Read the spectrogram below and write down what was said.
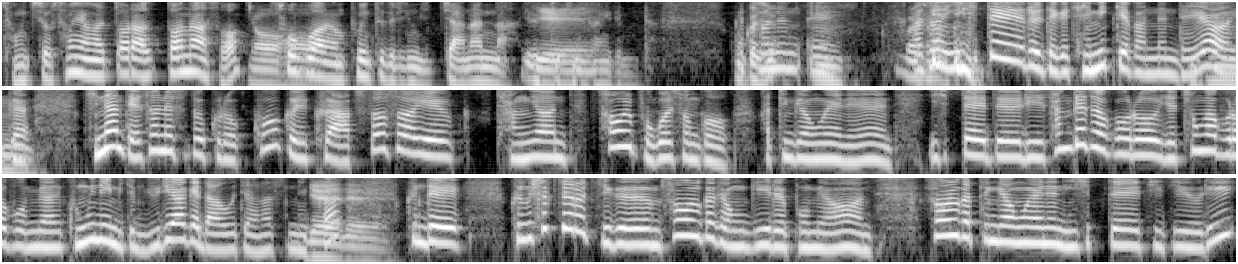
정치적 성향을 떠나, 떠나서 어허. 소구하는 포인트들이 좀 있지 않았나 이렇게 예. 좀 예상이 됩니다. 그러니까 그러니까 저는 예. 음. 아, 저는 20대를 되게 재밌게 봤는데요. 음. 그러니까 지난 대선에서도 그렇고 그, 그 앞서서의 작년 서울 보궐선거 같은 경우에는 20대들이 상대적으로 이제 총합으로 보면 국민의힘이 좀 유리하게 나오지 않았습니까? 네, 네. 근데 그리고 실제로 지금 서울과 경기를 보면 서울 같은 경우에는 20대 지지율이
